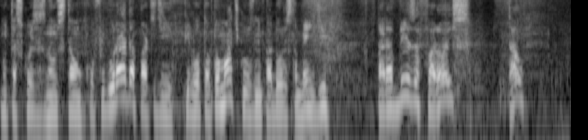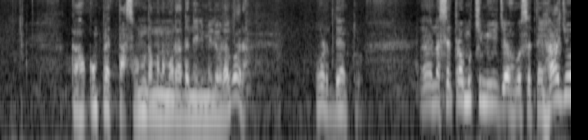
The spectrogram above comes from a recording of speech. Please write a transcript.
muitas coisas não estão configuradas. A parte de piloto automático, os limpadores também de para-brisa, faróis tal. Carro completaço. Vamos dar uma namorada nele melhor agora. Por dentro. Ah, na central multimídia você tem rádio.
